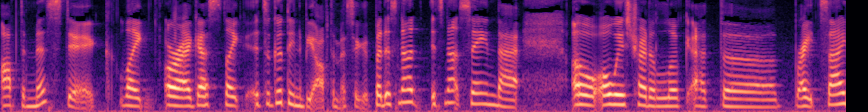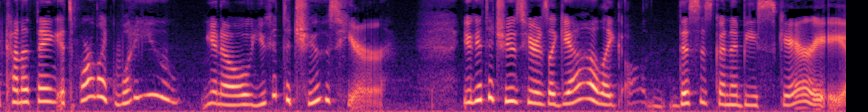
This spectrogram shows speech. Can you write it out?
optimistic, like, or I guess, like, it's a good thing to be optimistic, but it's not, it's not saying that, oh, always try to look at the bright side kind of thing. It's more like, what do you you know, you get to choose here. You get to choose here is like, yeah, like this is going to be scary.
